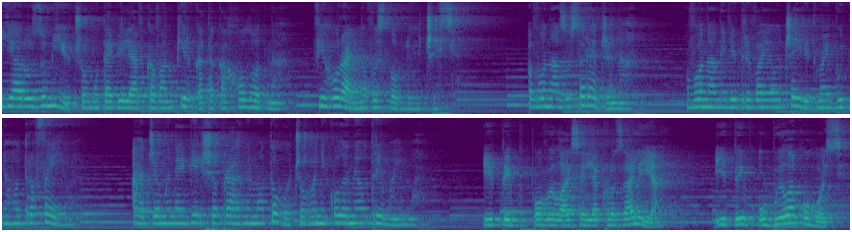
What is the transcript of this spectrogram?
Я розумію, чому та білявка вампірка така холодна, фігурально висловлюючись. Вона зосереджена, вона не відриває очей від майбутнього трофею, адже ми найбільше прагнемо того, чого ніколи не отримаємо. І ти б повелася як Розалія? І ти б убила когось?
